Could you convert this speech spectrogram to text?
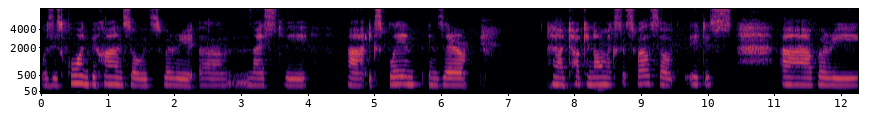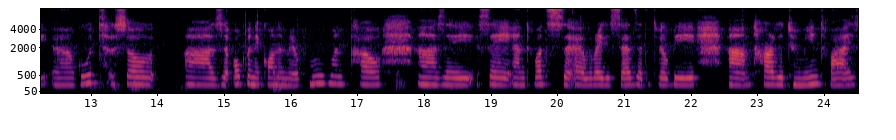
with this coin behind so it's very um, nicely uh, explained in their uh, tokenomics as well. So it is uh, very uh, good. So uh, the open economy of movement, how uh, they say, and what's uh, already said that it will be um, harder to mint once,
